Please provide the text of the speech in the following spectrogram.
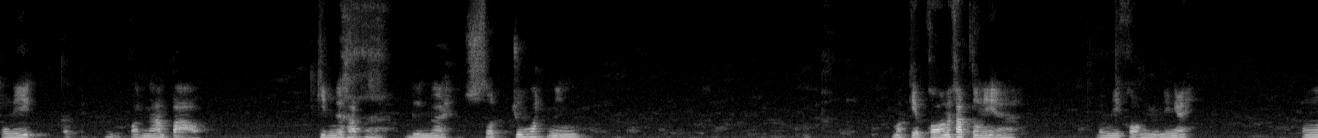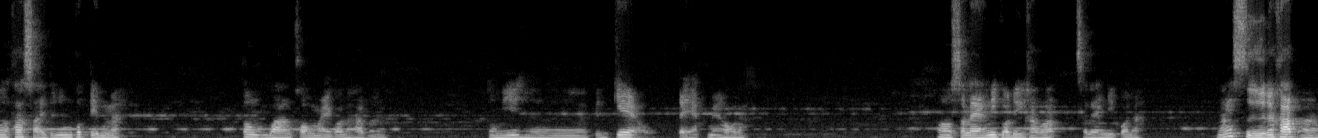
ตรงนี้ก่อนน้ำเปล่า กินเลยครับดื่มเลยสดจวดหนึ่ง มาเก็บของนะครับ ตรงนี้อะมันมีของอยู่นี่ไงเออถ้าใส่ตัวนี้มันก็เต็มนะ ต้องวางของใหม่ก่อนนะครับ ตรงนี้เป็นแก้วแตกไม่เอาละเอาแสลงนี่ก่อนดีครับว่าแสลงดีกว่านะ หนังสือนะครับอ่า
